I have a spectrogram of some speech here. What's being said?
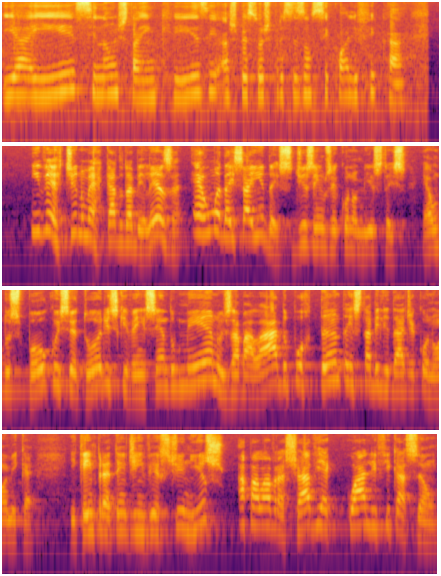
E aí, se não está em crise, as pessoas precisam se qualificar. Investir no mercado da beleza é uma das saídas, dizem os economistas. É um dos poucos setores que vem sendo menos abalado por tanta instabilidade econômica. E quem pretende investir nisso, a palavra-chave é qualificação.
